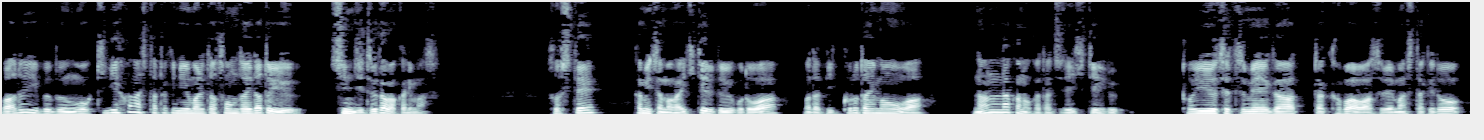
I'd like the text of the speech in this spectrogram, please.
悪い部分を切り離した時に生まれた存在だという真実がわかります。そして、神様が生きているということは、まだピッコロ大魔王は何らかの形で生きているという説明があったかは忘れましたけど、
